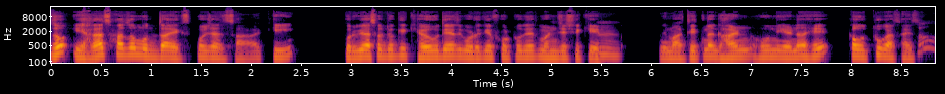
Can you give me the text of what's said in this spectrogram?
जो ह्यालाच हा जो मुद्दा एक्सपोजरचा की पूर्वी असं होतं की खेळू देत गुडघे फुटू देत म्हणजे शिकेल. म्हणजे मातीतनं घाण होऊन येणं हे कौतुक असायचं.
